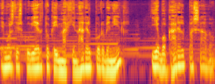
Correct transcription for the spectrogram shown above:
Hemos descubierto que imaginar el porvenir y evocar el pasado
